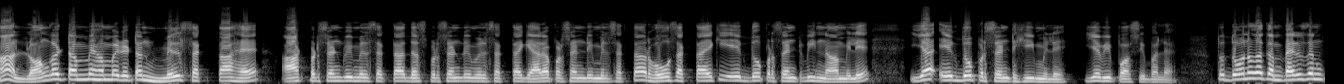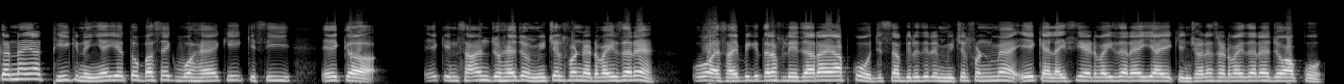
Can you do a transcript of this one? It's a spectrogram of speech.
हाँ लॉन्गर टर्म में हमें रिटर्न मिल सकता है, आठ परसेंट भी मिल सकता है, दस परसेंट भी मिल सकता है, ग्यारह परसेंट भी मिल सकता है और हो सकता है कि एक दो परसेंट भी ना मिले या एक दो परसेंट ही मिले, ये भी पॉसिबल है। तो दोनों का कंपैरिजन करना यार ठीक नहीं है। ये तो बस एक वो है कि किसी एक एक इंसान जो है, जो म्यूचुअल फंड एडवाइज़र है, वो एसआईपी की तरफ़ ले जा रहा है आपको, जिससे आप धीरे धीरे म्यूचुअल फंड में एक एलआईसी एडवाइज़र है या एक इंश्योरेंस एडवाइज़र है जो आपको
